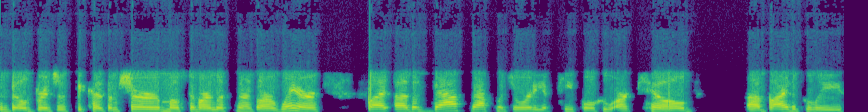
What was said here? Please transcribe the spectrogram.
to build bridges because I'm sure most of our listeners are aware, but uh, the vast vast majority of people who are killed uh, by the police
